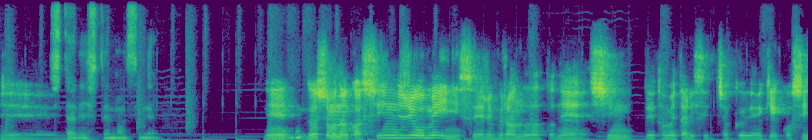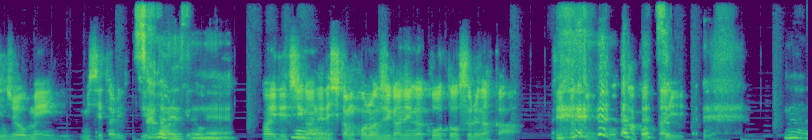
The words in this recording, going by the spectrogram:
えーしたりしてますね。ね、どうしてもなんか真珠をメインに据えるブランドだとね、芯で留めたり接着で結構真珠をメインに見せたりっていうのがあるけど、すね。あえて地金で、しかもこの地金が高騰する中、贅沢にこう 囲ったり。ま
